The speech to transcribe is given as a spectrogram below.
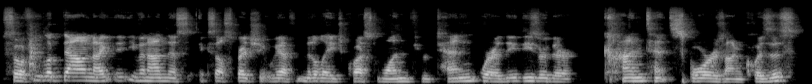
So if you look down, I, even on this Excel spreadsheet, we have middle age quest one through 10, where the, these are their content scores on quizzes.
